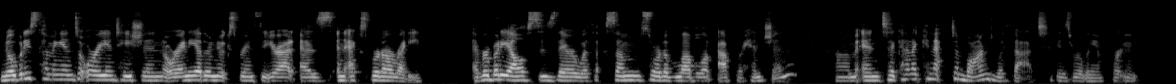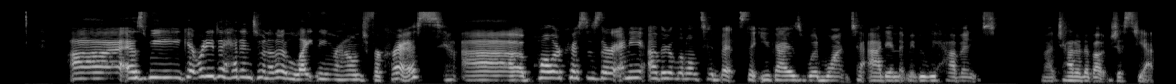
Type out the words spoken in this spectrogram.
Nobody's coming into orientation or any other new experience that you're at as an expert already. Everybody else is there with some sort of level of apprehension. Um, and to kind of connect and bond with that is really important. Uh, as we get ready to head into another lightning round for Chris, uh, Paul or Chris, is there any other little tidbits that you guys would want to add in that maybe we haven't uh, chatted about just yet?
